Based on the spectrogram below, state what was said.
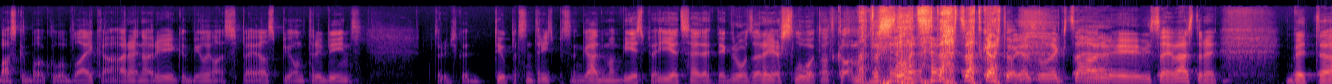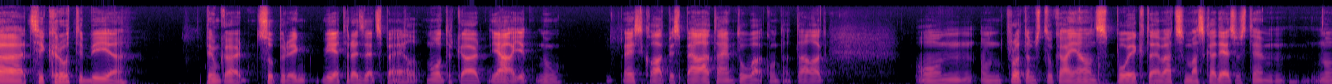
basketbola kluba laikā. Arēnā Rīga bija lielās spēles, pilna tribīnas. Tur bija 12, 13 gadi. Man bija iespēja iet, sēdēt pie groza arī ar slotu. Atkal. Man tas slots tāds atkārtojās, liekas, cauri visai vēsturei. Bet uh, cik krūti bija, pirmkārt, superīga vieta redzēt spēli. Un otrkārt, jā, ja nu, es klāt pie spēlētājiem, tuvāk un tā tālāk. Un, un, protams, tu kā jauns puika tajā vecumā skaties uz tiem nu,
